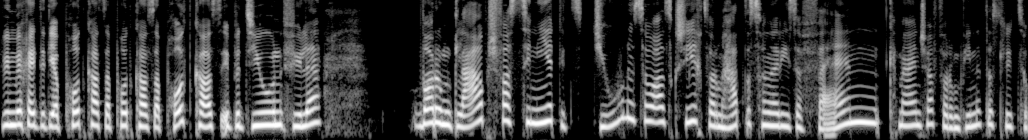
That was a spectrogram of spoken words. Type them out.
wir könnten ja Podcast an Podcast an Podcast über Dune füllen. Warum glaubst du, fasziniert jetzt Dune so als Geschichte? Warum hat das so eine riesige Fangemeinschaft? Warum finden das die Leute so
